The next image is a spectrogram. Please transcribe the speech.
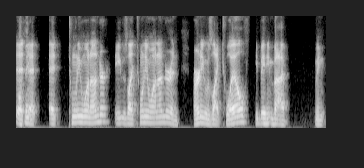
at, think. at at twenty one under. He was like twenty one under, and Ernie was like twelve. He beat him by. I mean,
